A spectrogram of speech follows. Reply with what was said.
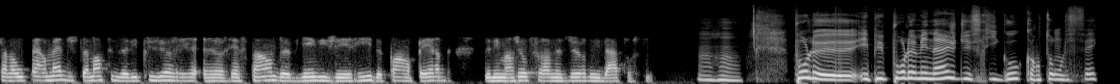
ça va vous permettre justement, si vous avez plusieurs euh, restants, de bien les gérer, de pas en perdre, de les manger au fur et à mesure des dates aussi. Mm-hmm. Pour le et puis pour le ménage du frigo, quand on le fait,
